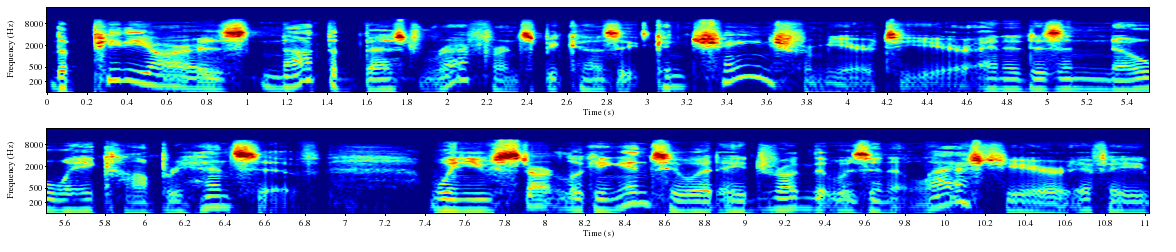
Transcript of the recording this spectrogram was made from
the PDR is not the best reference because it can change from year to year and it is in no way comprehensive. When you start looking into it, a drug that was in it last year, if a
